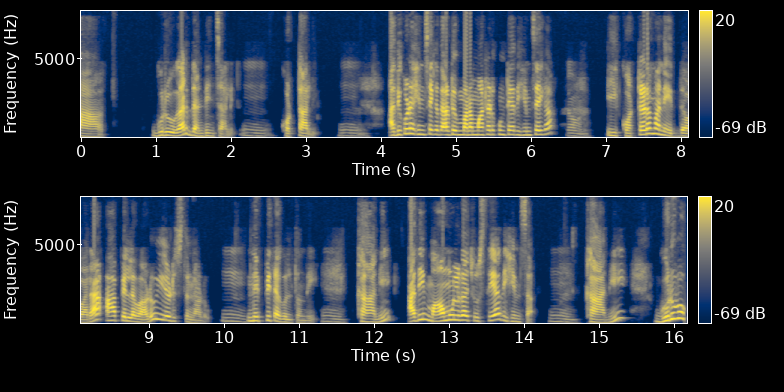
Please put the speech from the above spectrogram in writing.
ఆ గురువు గారు దండించాలి కొట్టాలి. అది కూడా హింసే కదా అటు మనం మాట్లాడుకుంటే అది హింసేగా? ఈ కొట్టడం అనే ద్వారా ఆ పిల్లవాడు ఏడుస్తున్నాడు. నొప్పి తగులుతుంది. కానీ అది మామూలుగా చూస్తే అది హింస. కానీ గురువు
